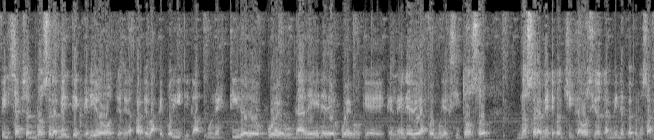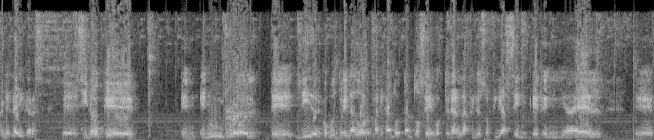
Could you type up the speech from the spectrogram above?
Phil Jackson no solamente creó desde la parte basquetbolística un estilo de juego, un ADN de juego que, en la NBA fue muy exitoso, no solamente con Chicago, sino también después con Los Ángeles Lakers, eh, sino que en un rol de líder como entrenador, manejando tantos egos, tener la filosofía zen que tenía él, eh,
